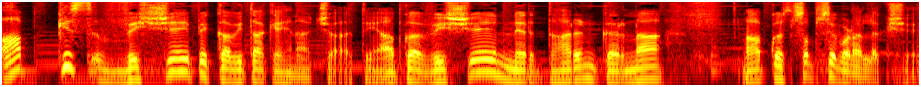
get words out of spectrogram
आप किस विषय पे कविता कहना चाहते हैं? आपका विषय निर्धारण करना आपका सबसे बड़ा लक्ष्य है।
